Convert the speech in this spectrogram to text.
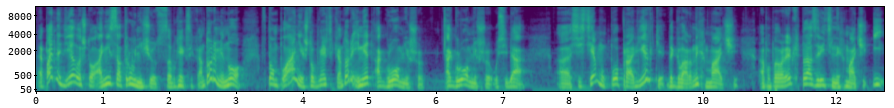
Э, понятное дело, что они сотрудничают с букмекерскими конторами, но в том плане, что букмекерские конторы имеют огромнейшую, огромнейшую у себя систему по проверке договорных матчей, а по проверке подозрительных матчей. И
